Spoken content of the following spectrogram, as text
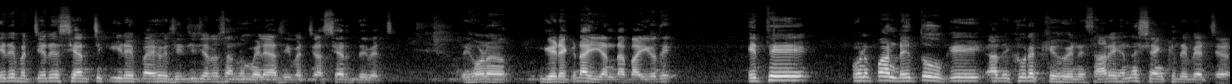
ਇਹਦੇ ਬੱਚੇ ਦੇ ਸਿਰ 'ਚ ਕੀੜੇ ਪਏ ਹੋਏ ਸੀ ਜੀ, ਜਦੋਂ ਸਾਨੂੰ ਮਿਲਿਆ ਸੀ ਬੱਚਾ ਸਿਰ ਦੇ ਵਿੱਚ। ਤੇ ਹੁਣ ਗੇੜੇ ਕਢਾਈ ਜਾਂਦਾ ਬਾਈ ਉਹਦੇ। ਇੱਥੇ ਹੁਣ ਭਾਂਡੇ ਧੋ ਕੇ ਆ ਦੇਖੋ ਰੱਖੇ ਹੋਏ ਨੇ ਸਾਰੇ, ਹਨਾ ਸ਼ੈਂਖ ਦੇ ਵਿੱਚ।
